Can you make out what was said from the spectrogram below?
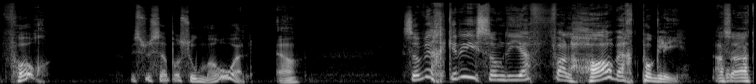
For hvis du ser på sommer-OL Ja. så virker de som de iallfall har vært på glid. Altså at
